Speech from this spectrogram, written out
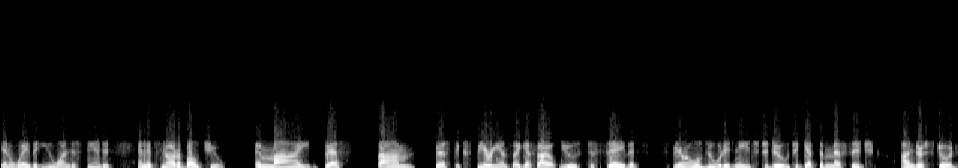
in a way that you understand it, and it's not about you. And my best um, best experience, I guess I'll use to say that Spirit will do what it needs to do to get the message understood.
